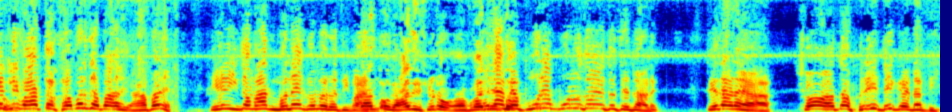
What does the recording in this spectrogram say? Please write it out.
એટલી વાત તો ખબર છે ભાઈ હા ભાઈ. એની તો વાત મને ખબર હતી આ પાછી. તો છેડો એટલે મેં પૂરેપૂરું જોયું હતું તે દાડે. તે દાડે આ શો હતો ફ્રી ટિકિટ હતી.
